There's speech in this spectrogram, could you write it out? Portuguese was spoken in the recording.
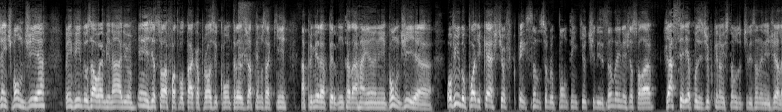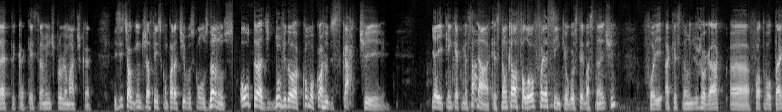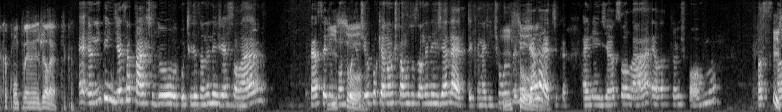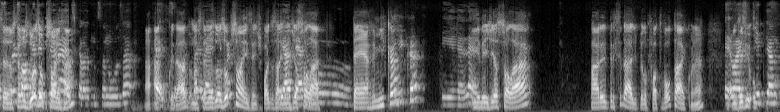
Gente, bom dia. Bem-vindos ao webinário Energia Solar Fotovoltaica Prós e Contras. Já temos aqui a primeira pergunta da Rayane. Bom dia. Ouvindo o podcast, eu fico pensando sobre o ponto em que utilizando a energia solar já seria positivo porque não estamos utilizando a energia elétrica, que é extremamente problemática. Existe alguém que já fez comparativos com os danos? Outra dúvida, como ocorre o descarte? E aí, quem quer começar? Não, a questão que ela falou foi assim, que eu gostei bastante foi a questão de jogar a fotovoltaica contra a energia elétrica. É, eu não entendi essa parte do utilizando energia solar já seria um Isso. ponto positivo, porque não estamos usando energia elétrica, né? A gente usa Isso. energia elétrica. A energia solar, ela transforma isso, ela nós temos duas opções, né? Ela, você não usa. Ah, ah, cuidado, nós temos duas opções. A gente pode usar energia solar térmica, térmica e, e, energia solar para eletricidade, pelo fotovoltaico, né? É, eu acho que. O... Tem...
